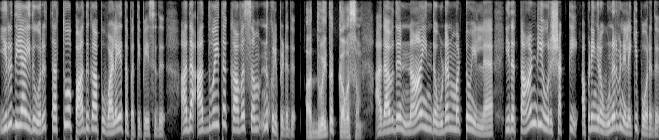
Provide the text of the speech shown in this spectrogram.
இறுதியா இது ஒரு தத்துவ பாதுகாப்பு வளையத்தை பத்தி பேசுது. அத அத்வைத கவசம்னு குறிப்பிடுது. அத்வைத கவசம். அதாவது நான் இந்த உடன் மட்டும் இல்ல இத தாண்டிய ஒரு சக்தி அப்படிங்கிற உணர்வு நிலைக்கு போறது.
